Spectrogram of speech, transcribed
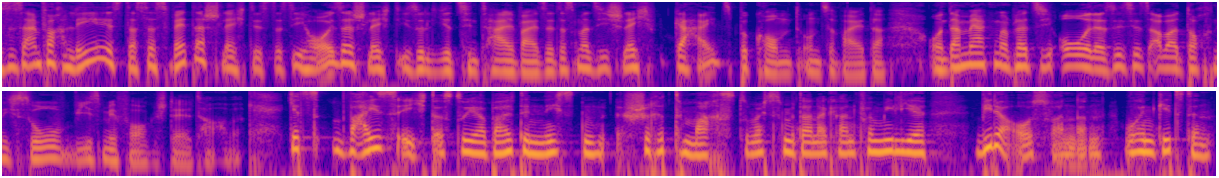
Dass es einfach leer ist, dass das Wetter schlecht ist, dass die Häuser schlecht isoliert sind teilweise, dass man sie schlecht geheizt bekommt und so weiter. Und dann merkt man plötzlich, oh, das ist jetzt aber doch nicht so, wie ich es mir vorgestellt habe. Jetzt weiß ich, dass du ja bald den nächsten Schritt machst. Du möchtest mit deiner kleinen Familie wieder auswandern. Wohin geht's denn?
